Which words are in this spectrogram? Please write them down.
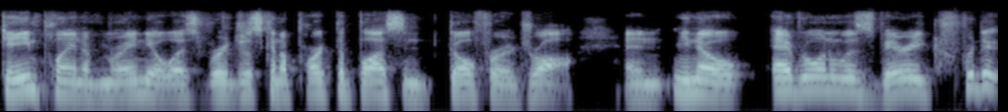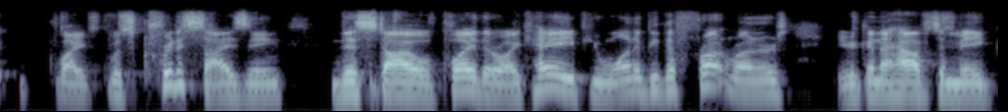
game plan of Mourinho was we're just going to park the bus and go for a draw. And, you know, everyone was very critic, like was criticizing this style of play. They're like, hey, if you want to be the front runners, you're going to have to make,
